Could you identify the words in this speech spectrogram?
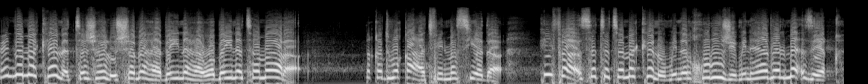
عندما كانت تجهل الشبه بينها وبين تمارا لقد وقعت في المصيدة كيف ستتمكن من الخروج من هذا المأزق؟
